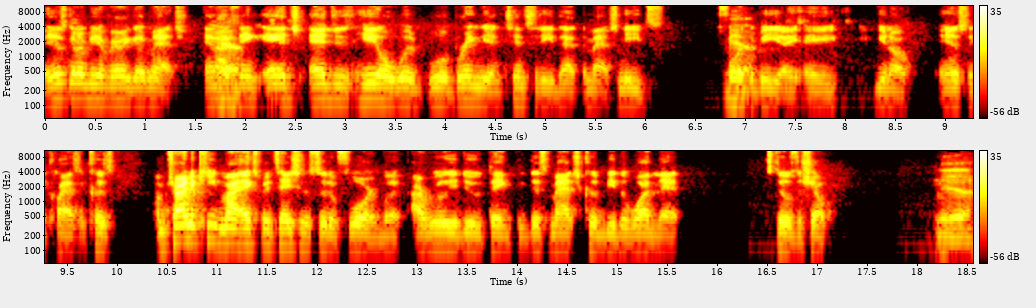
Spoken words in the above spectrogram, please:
It is gonna be a very good match, and yeah. I think Edge Edge's heel would will bring the intensity that the match needs for yeah. it to be a a you know instant classic because I'm trying to keep my expectations to the floor, but I really do think that this match could be the one that steals the show. Yeah.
